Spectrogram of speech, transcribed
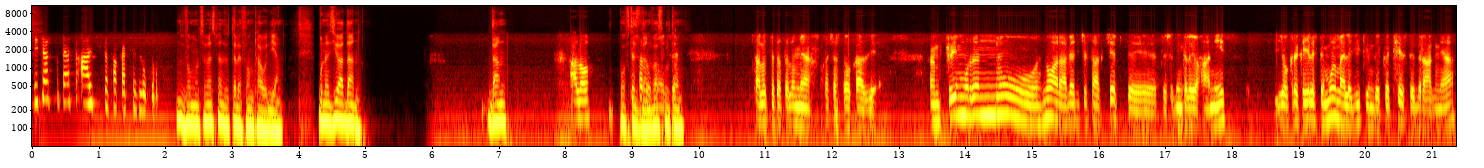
Deci aș putea să alții să facă acest lucru. Vă mulțumesc pentru telefon, Claudia. Bună ziua, Dan. Dan. Alo. Poftiți, Dan, vă ascultăm. Salut pe toată lumea cu această ocazie. În primul rând, nu, nu ar avea de ce să accepte președintele Iohannis. Eu cred că el este mult mai legitim decât este Dragnea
